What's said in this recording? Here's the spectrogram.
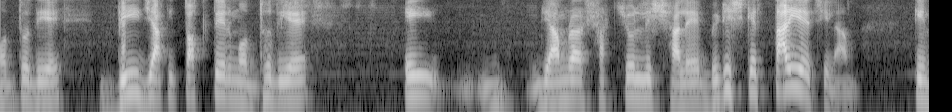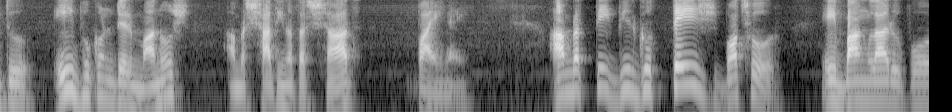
মধ্য দিয়ে দ্বিজাতি তত্ত্বের মধ্য দিয়ে, এই যে আমরা সাতচল্লিশ সালে ব্রিটিশকে তাড়িয়েছিলাম, কিন্তু এই ভূখণ্ডের মানুষ আমরা স্বাধীনতার স্বাদ পাই নাই। আমরা দীর্ঘ তেইশ বছর এই বাংলার উপর,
